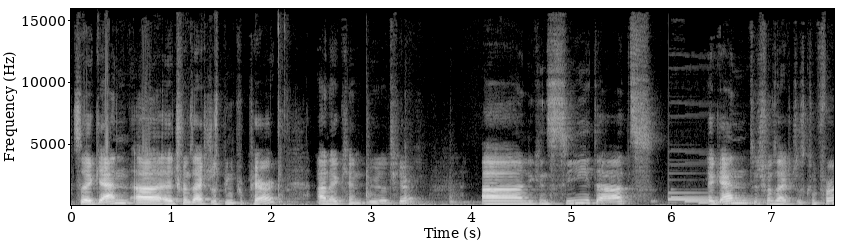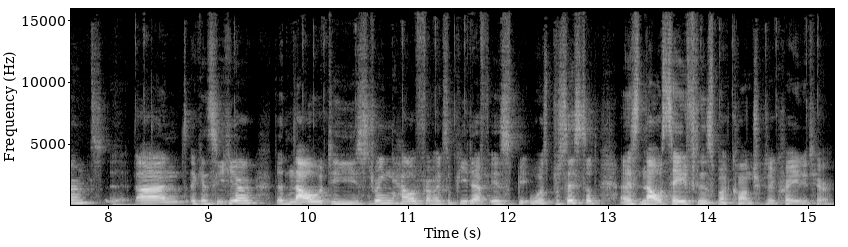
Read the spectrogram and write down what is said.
So again, uh, a transaction is being prepared, and I can do that here. And you can see that again, the transaction is confirmed, and I can see here that now the string held from XRPDEV is was persisted and is now saved in the smart contract I created here.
